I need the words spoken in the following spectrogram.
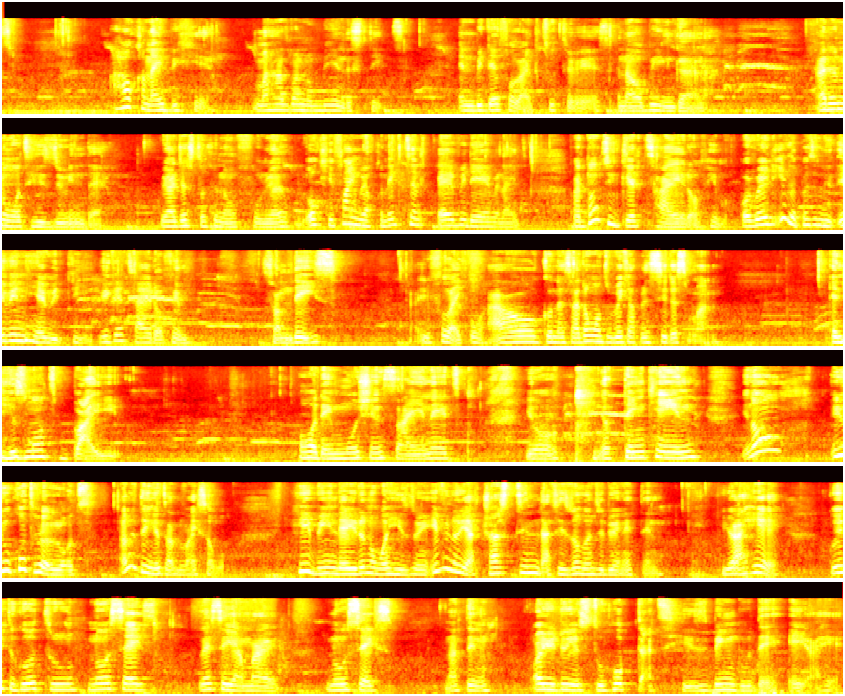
how can I be here? My husband will be in the States and be there for like two, three years, and I'll be in Ghana. I don't know what he's doing there. We are just talking on phone. We are okay, fine. We are connecting every day, every night. But don't you get tired of him already? If the person is even here with you, you get tired of him. Some days, you feel like, oh, oh goodness, I don't want to wake up and see this man, and he's not by you. All the emotions are in it. You're thinking, you know, you go through a lot. I don't think it's advisable he being there, you don't know what he's doing, even though you are trusting that he's not going to do anything. You are here, going to go through no sex. Let's say you're married, no sex, nothing. All you do is to hope that he's being good there, and you are here.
